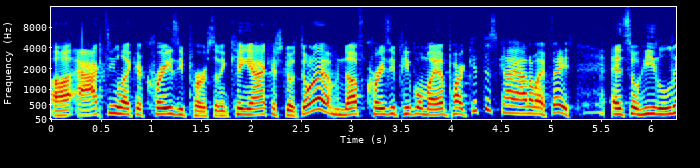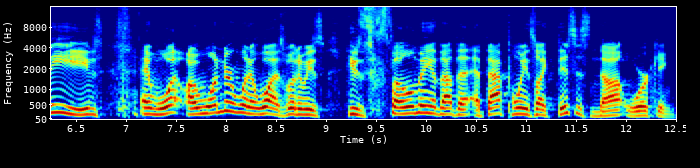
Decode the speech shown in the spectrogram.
uh, acting like a crazy person. And King Achish goes, Don't I have enough crazy people in my empire? Get this guy out of my face. And so he leaves. And what I wonder when it was, when he was, he was foaming about that, at that point, he's like, This is not working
